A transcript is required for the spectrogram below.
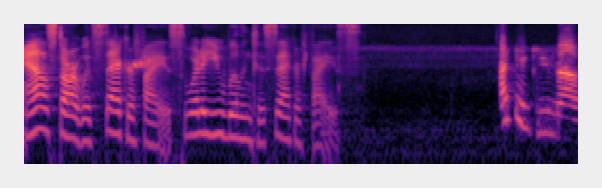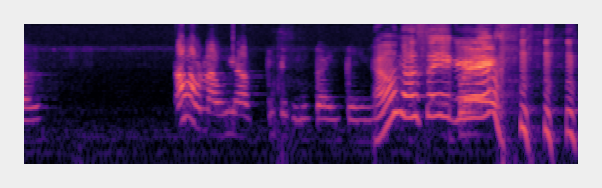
I'll start with sacrifice. What are you willing to sacrifice? I think you know. I don't know. We are thinking the same thing. I don't know. Say it, girl.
